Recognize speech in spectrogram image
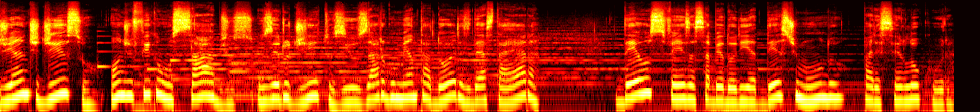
Diante disso, onde ficam os sábios, os eruditos e os argumentadores desta era? Deus fez a sabedoria deste mundo parecer loucura.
